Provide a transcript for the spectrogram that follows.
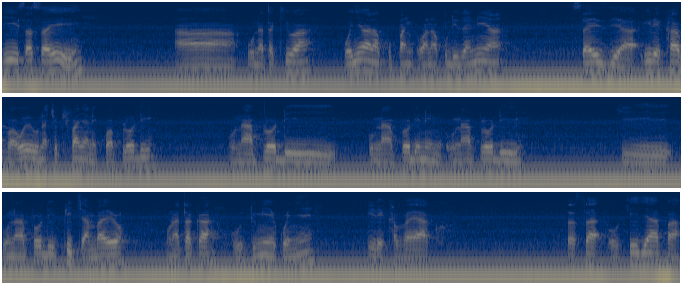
Hii sasa hii uh, unatakiwa wenyewe wanakudizainia size ya ile cover. Wewe unachokifanya ni kuupload, una upload una upload nini, una upload ki una upload picha ambayo unataka utumie kwenye ile cover yako. Sasa ukija hapa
